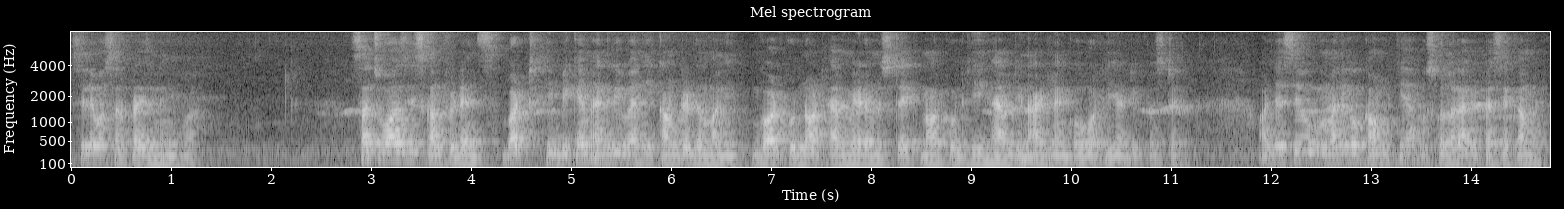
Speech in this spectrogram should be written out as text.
इसलिए वो सरप्राइज़ नहीं हुआ Such was his confidence, but he became angry when he counted the money. God could not have made a mistake, nor could he have denied Lenko what he had requested. और जैसे वो मनी को काउंट किया उसको लगा कि पैसे कम है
